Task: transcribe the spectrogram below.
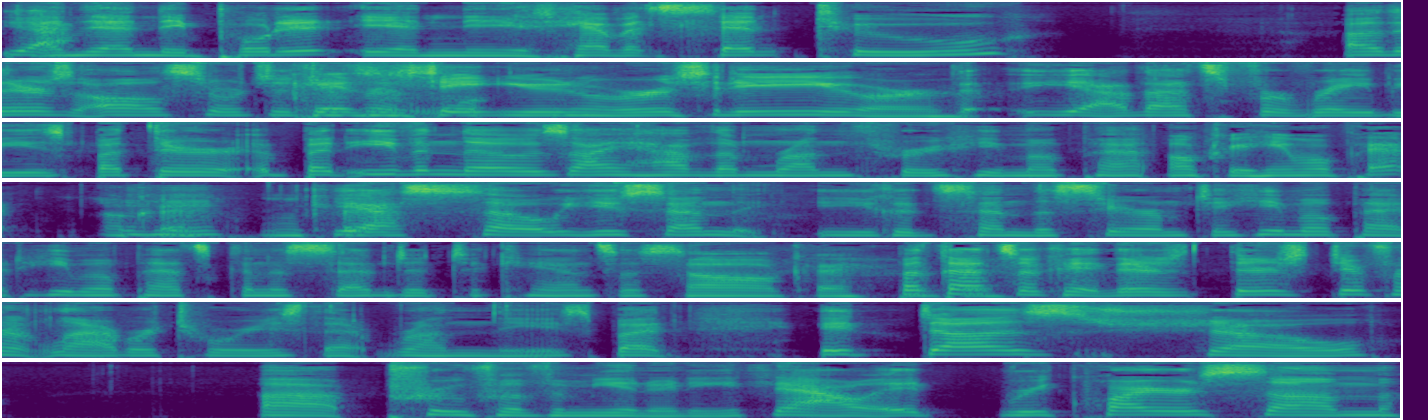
Yeah. And then they put it in, you have it sent to uh, there's all sorts of Kansas different State University or yeah, that's for rabies. But they're but even those I have them run through Hemopet. okay, hemopet. Okay. Mm-hmm. Okay. Yes, so you send the, you could send the serum to Hemopet. Hemopet's going to send it to Kansas. Oh, okay. But okay. that's okay. There's there's different laboratories that run these, but it does show uh, proof of immunity. Now it requires some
